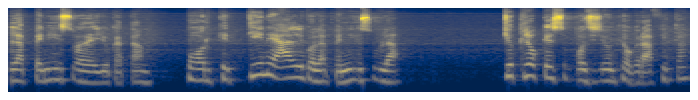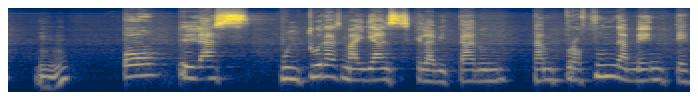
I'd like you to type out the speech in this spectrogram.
la península de Yucatán, porque tiene algo la península. Yo creo que es su posición geográfica o las culturas mayas que la habitaron tan profundamente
